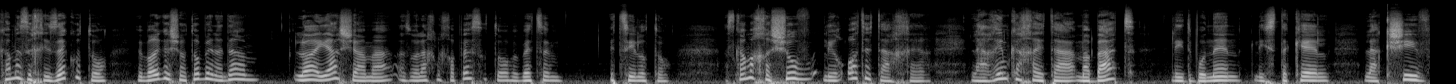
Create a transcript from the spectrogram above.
כמה זה חיזק אותו, וברגע שאותו בן אדם לא היה שם, אז הוא הלך לחפש אותו, ובעצם הציל אותו. אז כמה חשוב לראות את האחר, להרים ככה את המבט, להתבונן, להסתכל, להקשיב,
